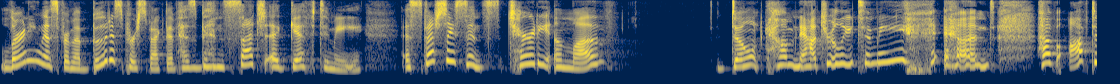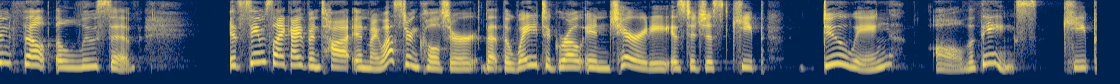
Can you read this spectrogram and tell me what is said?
Learning this from a Buddhist perspective has been such a gift to me, especially since charity and love don't come naturally to me and have often felt elusive. It seems like I've been taught in my Western culture that the way to grow in charity is to just keep doing all the things. Keep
